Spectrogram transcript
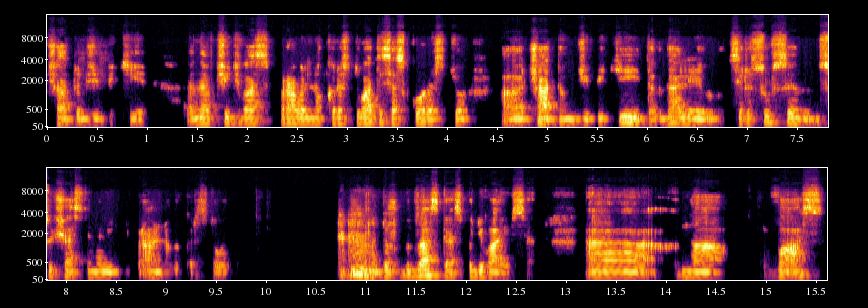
чату GPT, навчить вас правильно користуватися з користю е, чатом GPT і так далі. Ці ресурси сучасні новітні правильно використовувати. Тож, будь ласка, сподіваюся на вас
